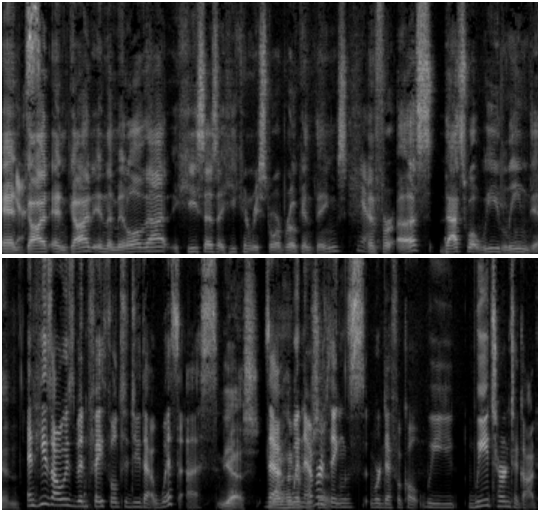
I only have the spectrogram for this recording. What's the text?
And yes. God and God in the middle of that, he says that he can restore broken things. Yeah. And for us, that's what we leaned in. And he's always been faithful to do that with us. Yes. That 100%. whenever things were difficult, we we turned to God.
